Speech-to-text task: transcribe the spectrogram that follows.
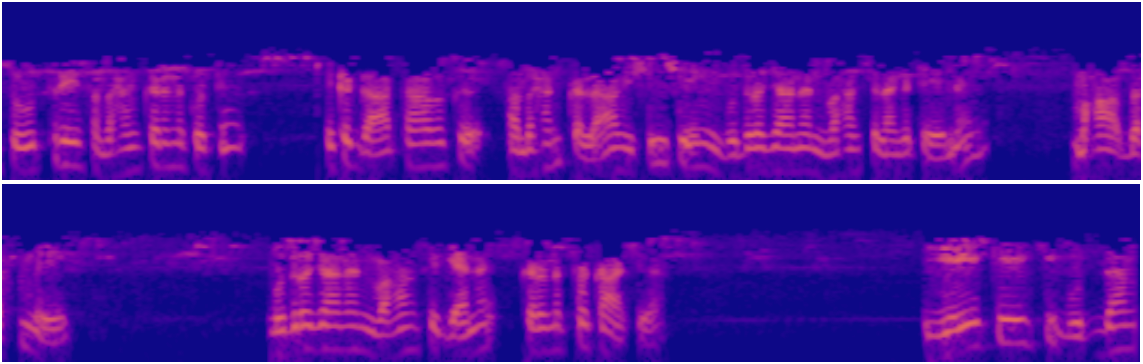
සූත්‍රයේ සඳහන් කරනකොට එක ගාථාවක සඳහන් කළා විශේෂයෙන් බුදුරජාණන් වහන්සේ ළඟට එන මහා බ්‍රහ්මයේ බුදුරජාණන් වහන්සේ ගැන කරන ප්‍රකාශය. යේකේචි බුද්ධං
